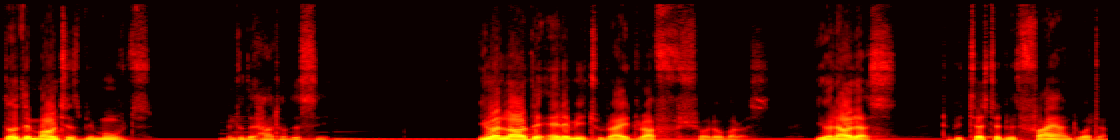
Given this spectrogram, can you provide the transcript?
though the mountains be moved, into the heart of the sea. You allowed the enemy to ride roughshod over us. You allowed us to be tested with fire and water,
